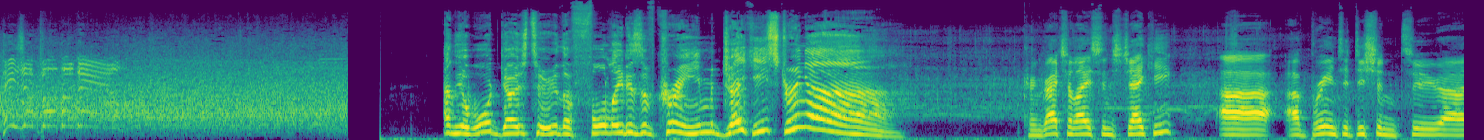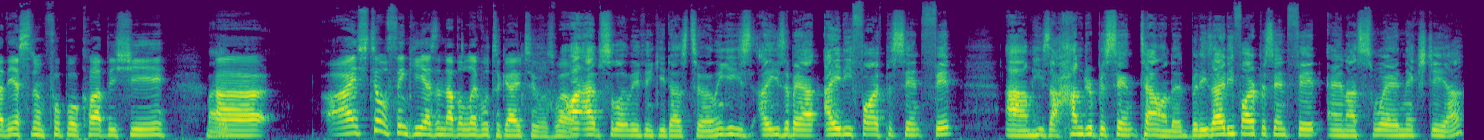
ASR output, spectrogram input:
He's a bomber now! And the award goes to the four litres of cream, Jakey Stringer. Congratulations, Jakey. Uh, a brilliant addition to uh, the Essendon Football Club this year. Uh, I still think he has another level to go to as well. I absolutely think he does too. I think he's he's about eighty five percent fit. Um, he's hundred percent talented, but he's eighty five percent fit. And I swear, next year,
